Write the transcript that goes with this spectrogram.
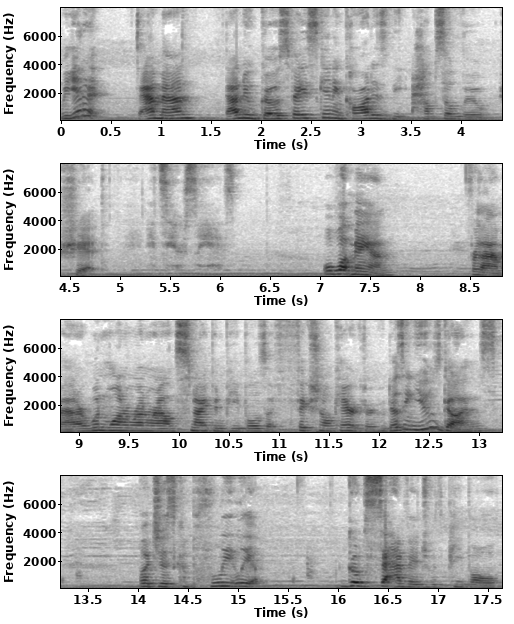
we get it. Damn man, that new Ghostface skin in COD is the absolute shit. It's seriously. Well, what man for that matter, wouldn't want to run around sniping people as a fictional character who doesn't use guns, but just completely go savage with people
